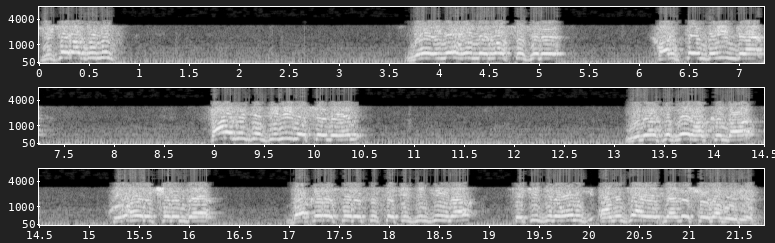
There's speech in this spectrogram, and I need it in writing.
Yüce Rabbimiz La ilahe illallah sözünü kalpten değil de sadece diliyle söyleyen münafıklar hakkında Kur'an-ı Kerim'de Bakara suresi 8. ile 8 ile 10. ayetlerde şöyle buyuruyor.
